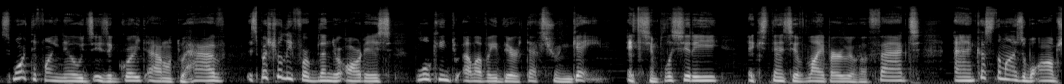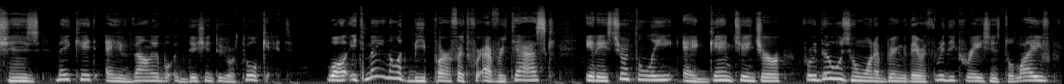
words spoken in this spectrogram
Smartify Nodes is a great add-on to have, especially for Blender artists looking to elevate their texturing game. Its simplicity, extensive library of effects, and customizable options make it a valuable addition to your toolkit. While it may not be perfect for every task, it is certainly a game changer for those who want to bring their 3D creations to life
